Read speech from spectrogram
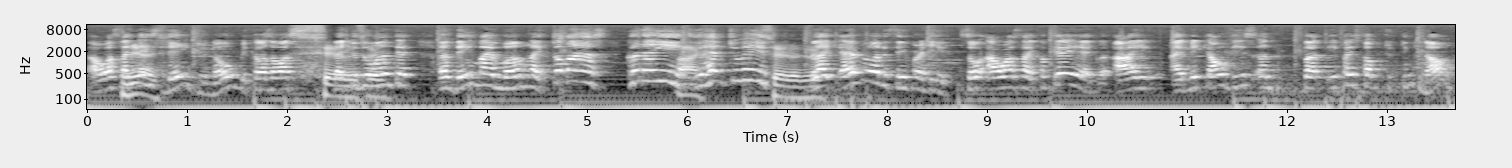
I was like Yes. this you know, because I was like, you Seriously. do want it? And then my mom like, Thomas, gonna eat, you have to eat. seriously. Like everyone is saying for him. So I was like, okay, I I make all this, and but if I stop to think now,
